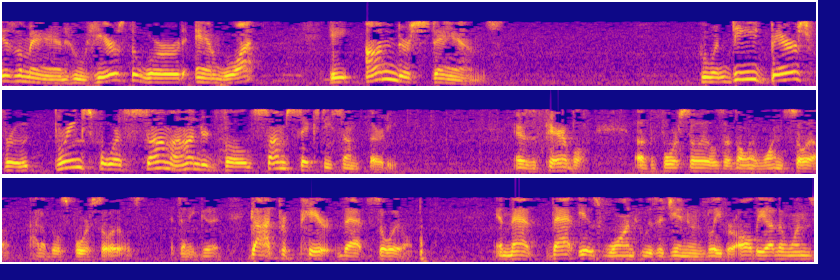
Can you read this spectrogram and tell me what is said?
is the man who hears the word and what? He understands who indeed bears fruit, brings forth some a hundredfold, some sixty, some thirty. There's a parable of the four soils. There's only one soil out of those four soils that's any good. God prepared that soil. And that, that is one who is a genuine believer. All the other ones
